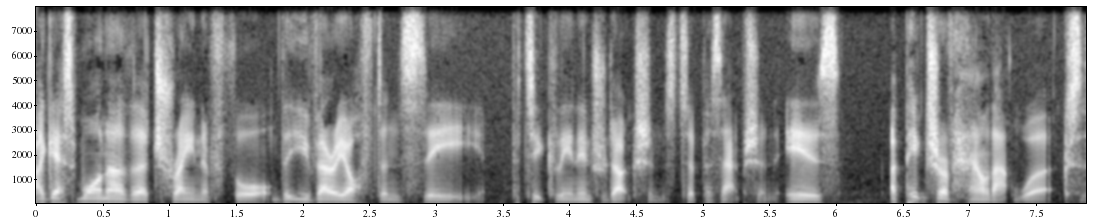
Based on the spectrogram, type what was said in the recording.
I guess one other train of thought that you very often see, particularly in introductions to perception, is a picture of how that works.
